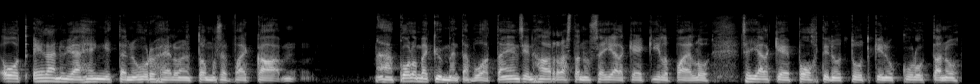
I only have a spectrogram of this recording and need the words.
oot elänyt ja hengittänyt urheilun tuommoisen vaikka 30 äh, vuotta ensin harrastanut, sen jälkeen kilpailu, sen jälkeen pohtinut, tutkinut, kuluttanut,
